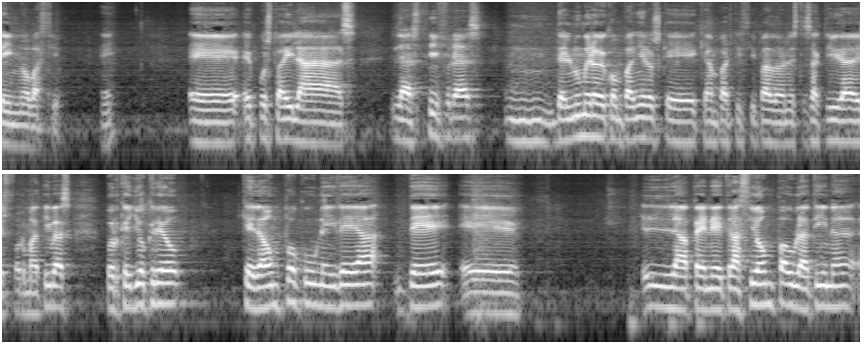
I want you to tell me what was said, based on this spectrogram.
innovación. he puesto ahí las, las cifras Mm, del número de compañeros que, han participado en estas actividades formativas, porque yo creo que da un poco una idea de eh, la penetración paulatina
